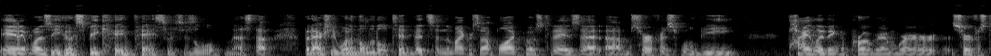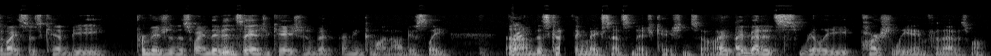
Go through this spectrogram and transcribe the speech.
and Yep. it was a USB key base, which is a little messed up. But actually, one of the little tidbits in the Microsoft blog post today is that um, Surface will be piloting a program where Surface devices can be provisioned this way. And they didn't say education, but I mean, come on, obviously. Um, Right. This kind of thing makes sense in education, so I, I bet it's really partially aimed for that as well.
